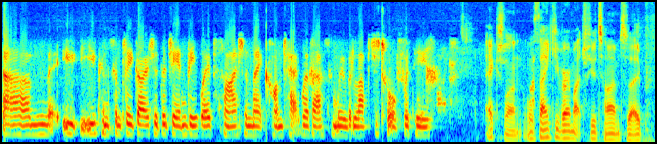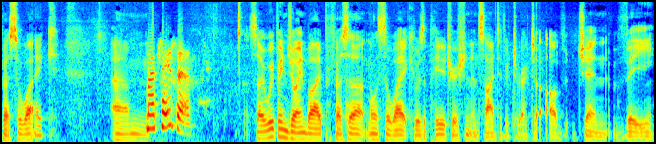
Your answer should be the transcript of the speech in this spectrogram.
Um, you, you can simply go to the Gen V website and make contact with us, and we would love to talk with you. Excellent. Well, thank you very much for your time today, Professor Wake. Um, My pleasure. So we've been joined by Professor Melissa Wake, who is a paediatrician and scientific director of Gen V,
